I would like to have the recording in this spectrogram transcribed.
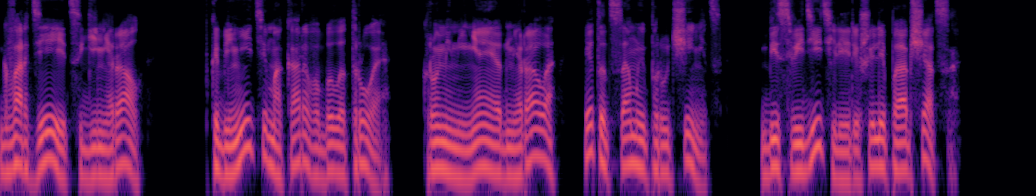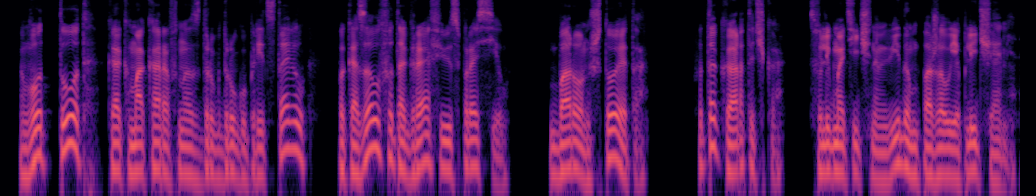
гвардеец и генерал. В кабинете Макарова было трое. Кроме меня и адмирала, этот самый порученец. Без свидетелей решили пообщаться. Вот тот, как Макаров нас друг другу представил, показал фотографию и спросил. «Барон, что это?» «Фотокарточка», с флегматичным видом пожал я плечами.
